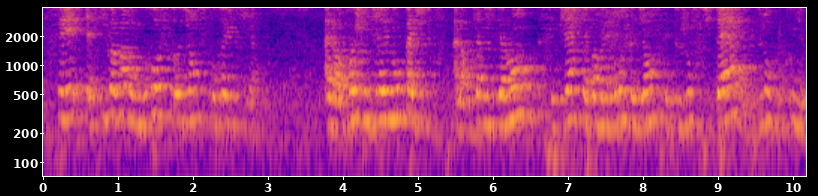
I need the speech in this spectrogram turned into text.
c'est est-ce qu'il faut avoir une grosse audience pour réussir? Alors, moi, je vous dirais non, pas du tout. Alors, bien évidemment, c'est clair qu'avoir une grosse audience, c'est toujours super et c'est toujours beaucoup mieux.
